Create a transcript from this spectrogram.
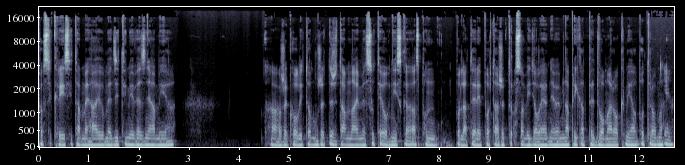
proste krízy tam mehajú medzi tými väzňami a, a že kvôli tomu, že, že tam najmä sú tie ohniska, aspoň podľa tej reportáže, ktorú som videl, ja neviem, napríklad pred dvoma rokmi alebo troma. Ja.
